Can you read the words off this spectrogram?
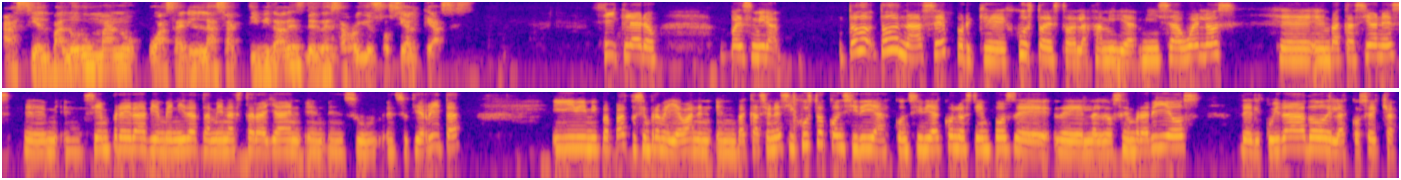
hacia el valor humano o hacia las actividades de desarrollo social que haces. Sí, claro. Pues mira, todo, todo nace porque justo esto de la familia. Mis abuelos eh, en vacaciones eh, siempre era bienvenida también a estar allá en, su, en su, tierrita. Y mi papá pues siempre me llevaban en, vacaciones y justo coincidía, coincidía con los tiempos de, los sembraríos, del cuidado, de la cosecha.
